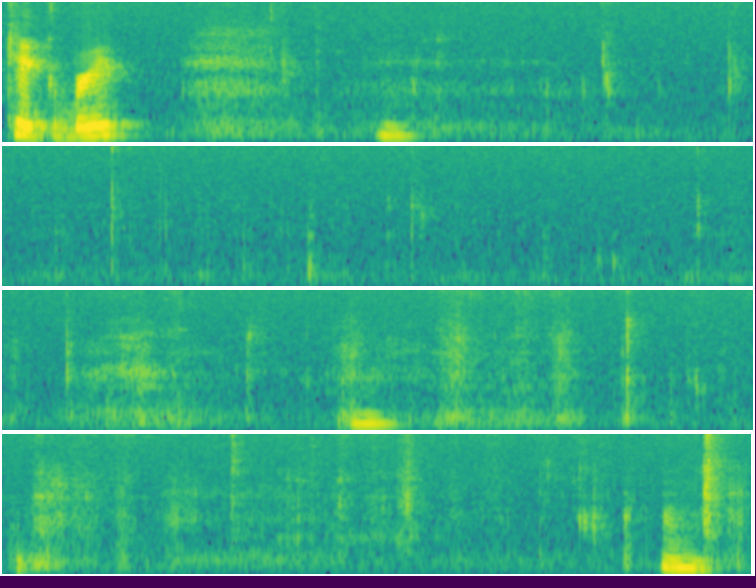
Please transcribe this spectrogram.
Take a break. Mm.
